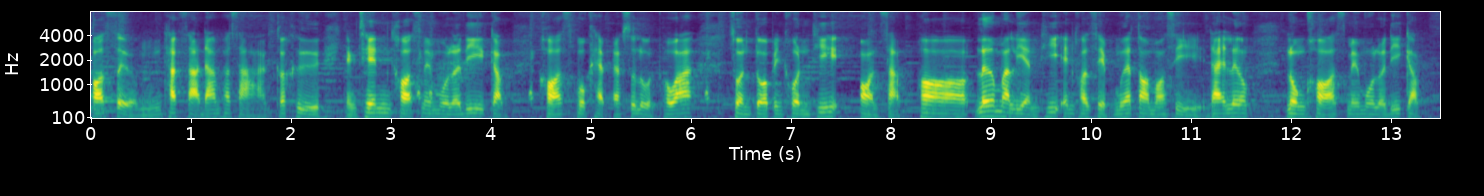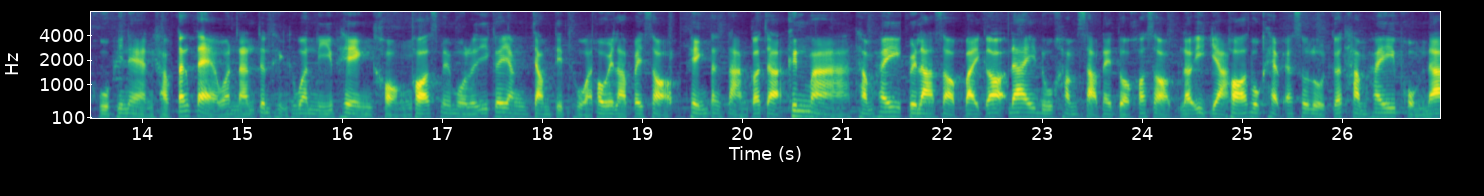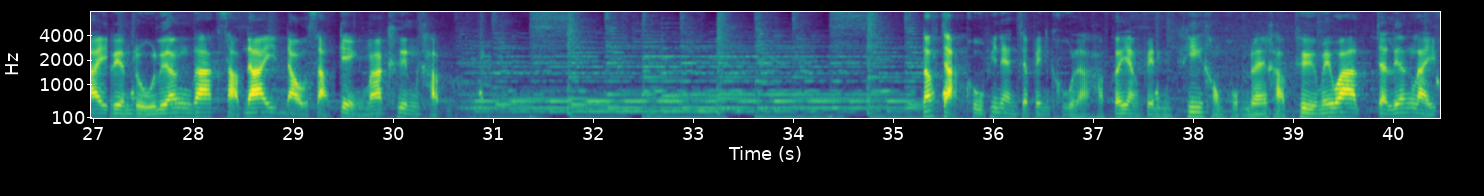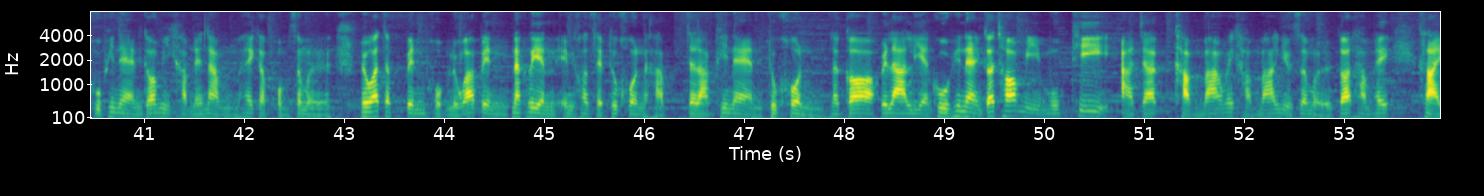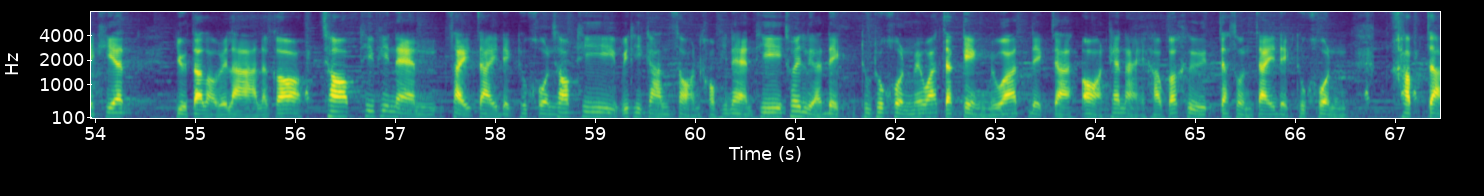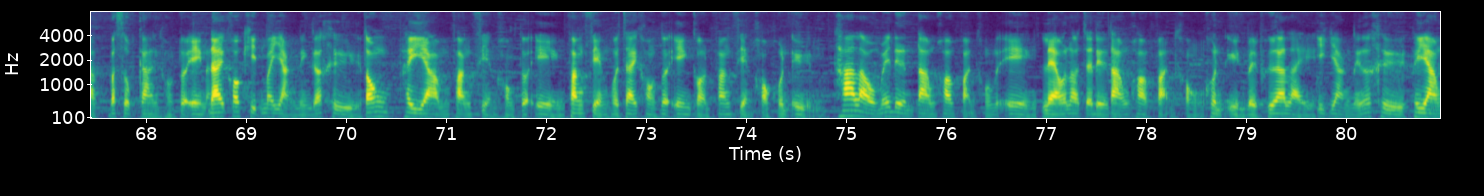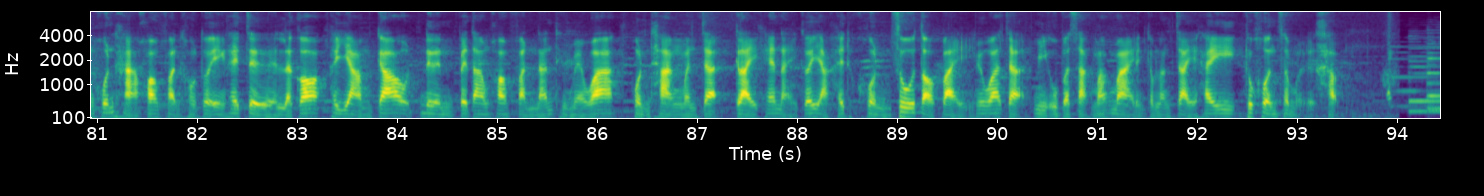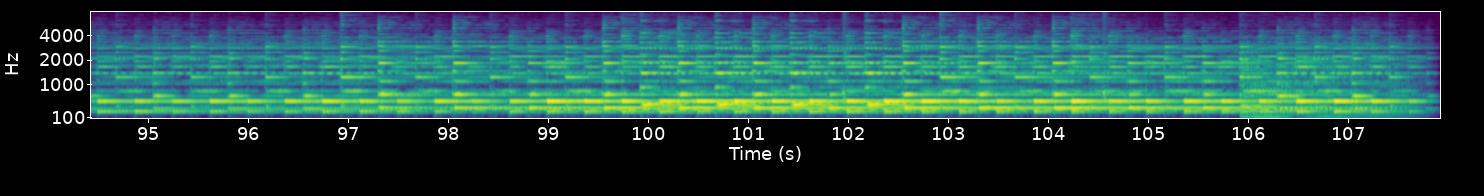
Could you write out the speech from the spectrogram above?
คอร์สเสริมทักษะด้านภาษาก็คือ อย่างเช่นคอร์ส Memority กับคอร์ส Vocab Absolute เพราะว่าส่วนตัวเป็นคนที่อ่อนศัพท์ พอเริ่มมาเรียนที่ N Concept เมื่อตอนม .4 ได้เริ่ม ลงคอร์สเมโมโลดี้กับครูพี่แนนครับ ตั้งแต่วันนั้นจนถึงทุกวันนี้เพลงของคอร์สเมโมโลดี้ก็ยังจำติดหัว พอเวลาไปสอบเพลงต่างๆ ก็จะขึ้นมาทำให้เวลาสอบไปก็ได้ดูคำศัพท์ในตัวข้อสอบ แล้วอีกอย่างคอร์ส Vocab Absolute ก็ทำให้ผมได้เรียนรู้เรื่องรากศัพท์ได้เดาศัพท์เก่งมากขึ้นครับ นอกจากครูพี่แนนจะเป็นครูแล้วครับ ก็ยังเป็นพี่ของผมด้วยครับ คือไม่ว่าจะเรื่องอะไรครูพี่แนนก็มีคำแนะนำให้กับผมเสมอ ไม่ว่าจะเป็นผมหรือว่าเป็นนักเรียน N Concept ทุกคนนะครับ จะรักพี่แนนทุกคน แล้วก็เวลาเรียนครูพี่แนนก็ชอบมีมุกที่อาจจะขำบ้างไม่ขำบ้างอยู่เสมอ ก็ทำให้คลายเครียด อยู่ตลอดเวลา แล้วก็ชอบที่พี่แนนใส่ใจเด็กทุกคน ชอบที่วิธีการสอนของพี่แนนที่ช่วยเหลือเด็กทุกๆ คน ไม่ว่าจะเก่งหรือว่าเด็กจะอ่อนแค่ไหนครับก็คือจะสนใจเด็กทุกคนครับจากประสบการณ์ของตัวเองได้ข้อคิดมาอย่างหนึ่งก็คือ ต้องพยายามฟังเสียงของตัวเอง ฟังเสียงหัวใจของตัวเองก่อนฟังเสียงของคนอื่น ถ้าเราไม่เดินตามความฝันของตัวเอง แล้วเราจะเดินตามความฝันของคนอื่นไปเพื่ออะไร อีกอย่างหนึ่งก็คือ พยายามค้นหาความฝันของตัวเองให้เจอ แล้วก็พยายามก้าวเดินไปตามความฝันนั้นถึงแม้ว่าหนทางมันจะไกลแค่ไหนก็อยากให้ทุกคนสู้ต่อไป ไม่ว่าจะมีอุปสรรคมากมายเป็นกำลังใจให้ทุกคนเสมอครับ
